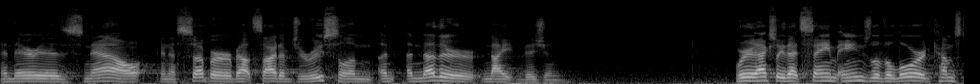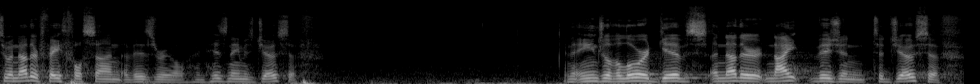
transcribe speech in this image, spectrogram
And there is now, in a suburb outside of Jerusalem, an, another night vision. Where actually that same angel of the Lord comes to another faithful son of Israel, and his name is Joseph. And the angel of the Lord gives another night vision to Joseph,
